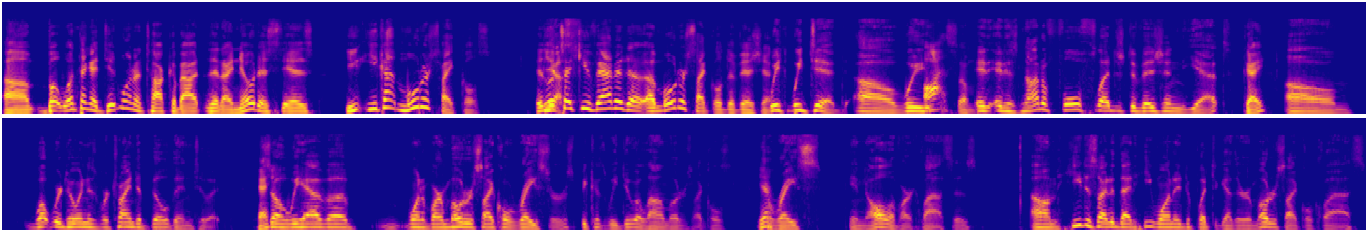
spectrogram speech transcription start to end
Um, but one thing I did want to talk about that I noticed is you you got motorcycles. It looks Yes. like you've added a, a motorcycle division. We we did. Uh, we Awesome. It, it is not a full fledged division yet. okay. Um, what we're doing is we're trying to build into it. Okay. So we have a one of our motorcycle racers because we do allow motorcycles Yeah. to race in all of our classes. Um, he decided that he wanted to put together a motorcycle class.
